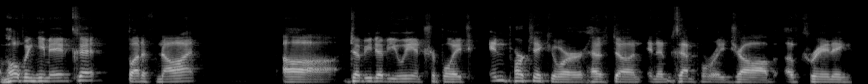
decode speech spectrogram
I'm hoping he makes it, but if not, uh, WWE and Triple H in particular has done an exemplary job of creating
